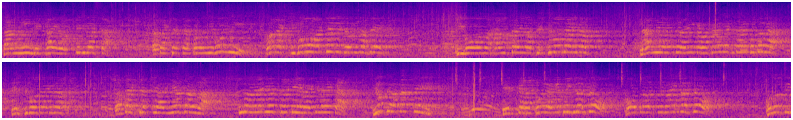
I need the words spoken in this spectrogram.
3人で会を作りました私たちはこの日本にまだ希望を諦めておりません希望の反対は絶望であります何をしたらいいか分からなくなることが絶望であります私たちは皆さんは今何をしなければいけないかよく分かっているですから声を上げていきましょう行動してまいりましょうこの国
